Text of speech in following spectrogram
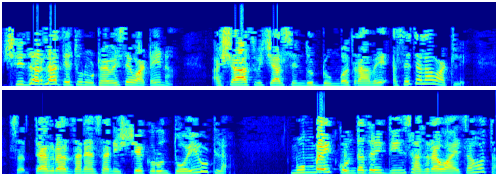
श्रीधरला तेथून उठावेसे वाटेना. अशाच विचार सिंधूत डुंबत राहावे असे त्याला वाटले. सत्याग्रहात जाण्याचा निश्चय करून तोही उठला. मुंबईत कोणता तरी दिन साजरा व्हायचा होता.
